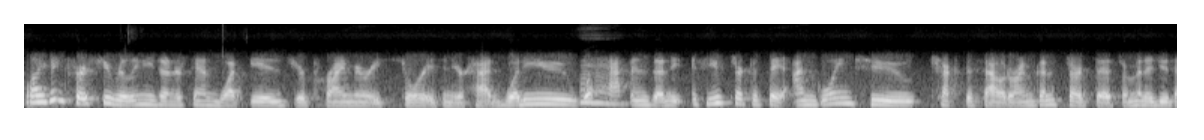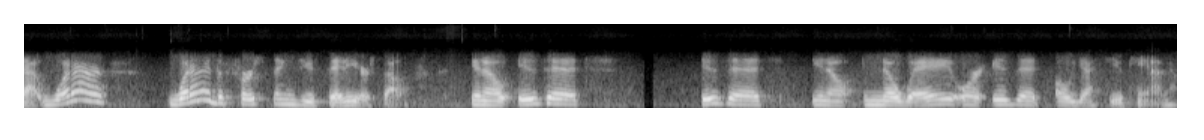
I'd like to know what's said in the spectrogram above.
Well, I think first you really need to understand what is your primary stories in your head. What do you, what mm-hmm. happens, and if you start to say, "I'm going to check this out," or "I'm going to start this," or "I'm going to do that," what are, what are the first things you say to yourself? You know, is it, is it you know, no way? Or is it, oh, yes, you can?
